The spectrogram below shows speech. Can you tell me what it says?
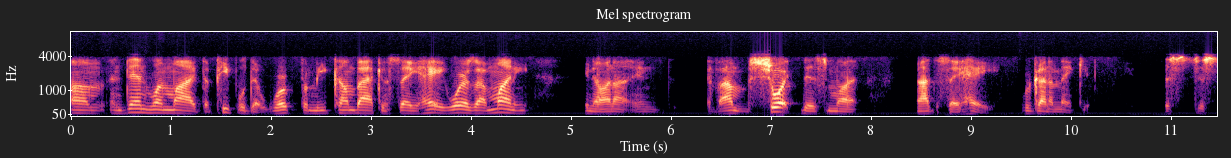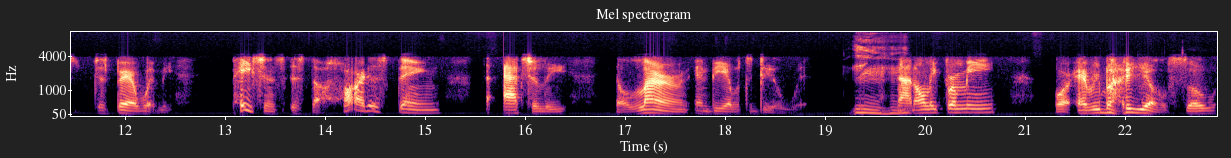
Um, and then when my the people that work for me come back and say, "Hey, where's our money?" You know, and I, and if I'm short this month, I have to say, "Hey, we're gonna make it." Just just just bear with me. Patience is the hardest thing to actually you know, learn and be able to deal with. Mm-hmm. Not only for me, for everybody else. So,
